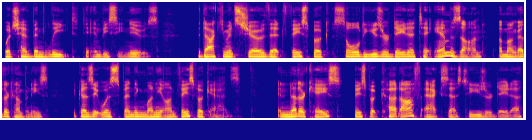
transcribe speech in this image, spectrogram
which have been leaked to NBC News. The documents show that Facebook sold user data to Amazon, among other companies, because it was spending money on Facebook ads. In another case, Facebook cut off access to user data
